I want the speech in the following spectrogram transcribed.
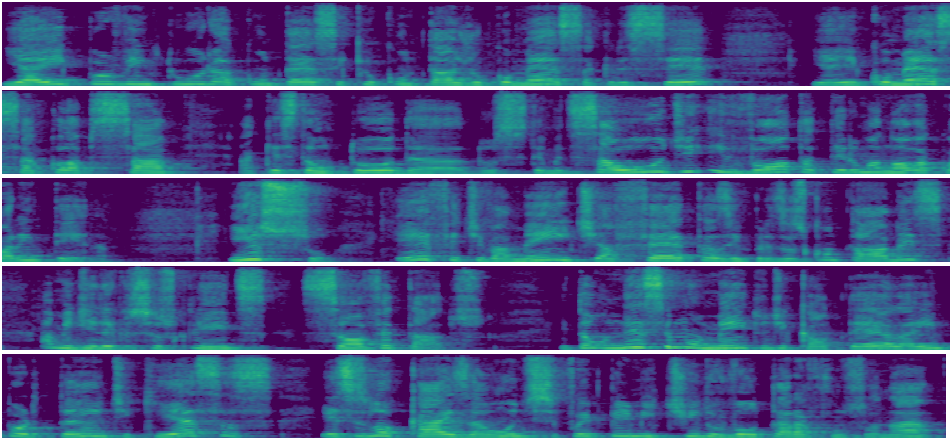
e aí porventura acontece que o contágio começa a crescer e aí começa a colapsar a questão toda do sistema de saúde e volta a ter uma nova quarentena. Isso efetivamente afeta as empresas contábeis à medida que os seus clientes são afetados. Então, nesse momento de cautela, é importante que essas, esses locais onde se foi permitido voltar a funcionar,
